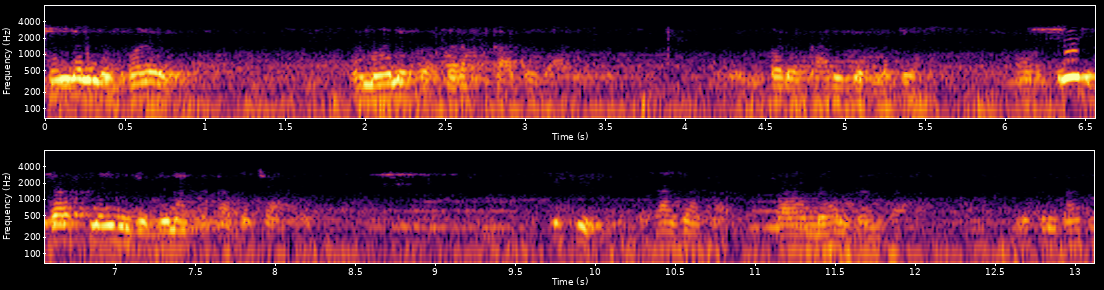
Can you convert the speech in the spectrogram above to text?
जंगल में बड़े पैमाने पर बर्फ़ काटे जा रहे हैं बड़े कारीगर लगे। और एक बर्फ़ नहीं जो बिना कटा बचा है। किसी राजा का बड़ा महल बनता है लकड़ी काटी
